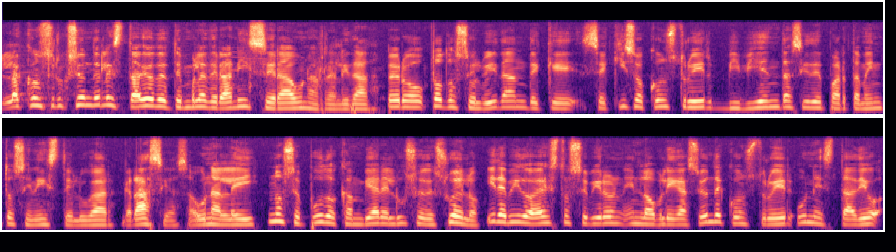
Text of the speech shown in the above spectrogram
La construcción del estadio de Tembladerani será una realidad, pero todos se olvidan de que se quiso construir viviendas y departamentos en este lugar. Gracias a una ley no se pudo cambiar el uso de suelo y debido a esto se vieron en la obligación de construir un estadio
